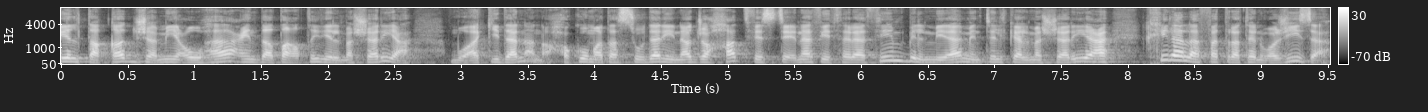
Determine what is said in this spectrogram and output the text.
التقت جميعها عند تعطيل المشاريع مؤكدا أن حكومة السودان نجحت في استئناف 30% من تلك المشاريع خلال فترة وجيزة.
